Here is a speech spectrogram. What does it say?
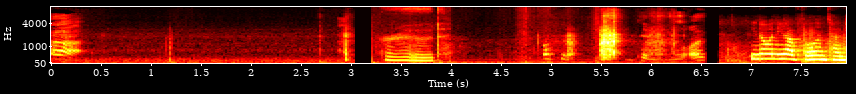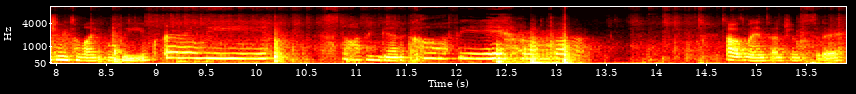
Ah, Rude. didn't like. You know when you have full intention to like leave early, stop and get a coffee, and all that. That was my intentions today.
